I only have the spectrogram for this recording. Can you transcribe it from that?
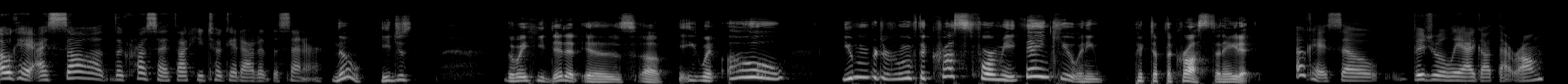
Okay, I saw the crust. I thought he took it out of the center. No, he just the way he did it is uh he went, "Oh, you remember to remove the crust for me. Thank you." And he picked up the crusts and ate it. Okay, so visually I got that wrong.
